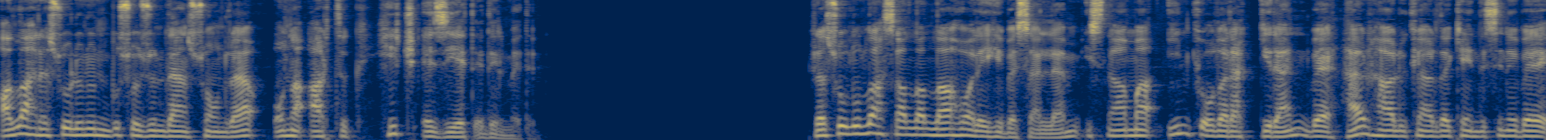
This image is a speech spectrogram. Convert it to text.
Allah Resulü'nün bu sözünden sonra ona artık hiç eziyet edilmedi. Resulullah sallallahu aleyhi ve sellem İslam'a ilk olarak giren ve her halükarda kendisini ve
